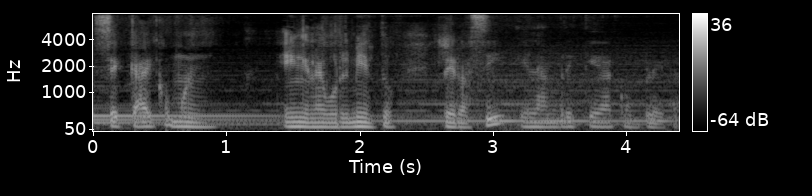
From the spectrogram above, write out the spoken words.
se cae como en, en el aburrimiento. Pero así el hambre queda completa.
